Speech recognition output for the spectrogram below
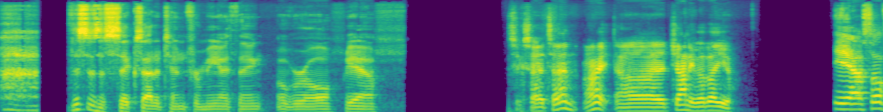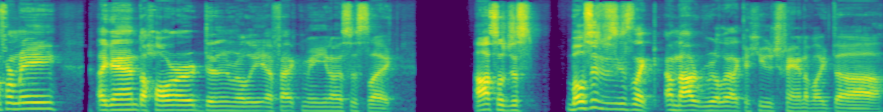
this is a six out of ten for me. I think overall, yeah. Six out of ten. All right, uh, Johnny, what about you? Yeah, so for me, again, the horror didn't really affect me. You know, it's just like also just mostly just 'cause, like I'm not really like a huge fan of like the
